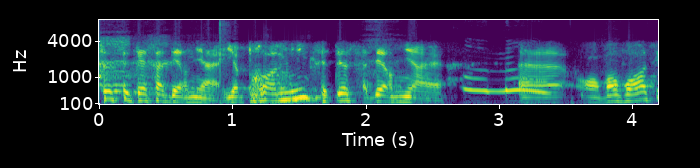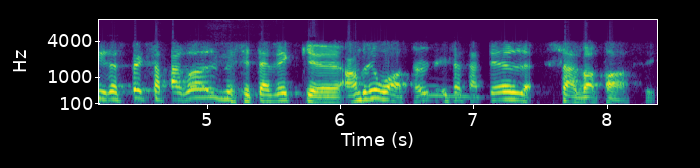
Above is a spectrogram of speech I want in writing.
ça, c'était sa dernière. Il a promis que c'était sa dernière. Euh, on va voir s'il respecte sa parole, mais c'est avec euh, André Waters et ça s'appelle Ça va passer.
